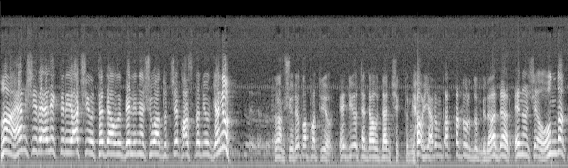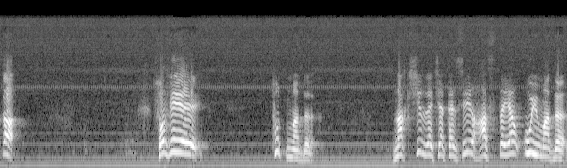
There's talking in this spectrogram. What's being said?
Ha hemşire elektriği açıyor tedavi beline şu an tutacak hasta diyor genu. Hemşire kapatıyor. E diyor tedaviden çıktım. Ya yarım dakika durdum birader. En aşağı 10 dakika. Sofi tutmadı. Nakşi reçetesi hastaya uymadı.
